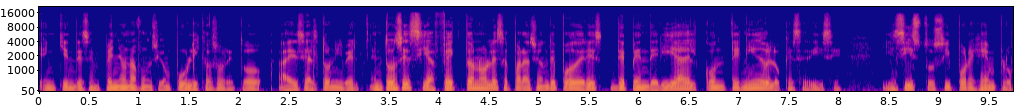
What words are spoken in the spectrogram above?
en quien desempeña una función pública, sobre todo a ese alto nivel. Entonces, si afecta o no la separación de poderes, dependería del contenido de lo que se dice. Insisto, si por ejemplo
